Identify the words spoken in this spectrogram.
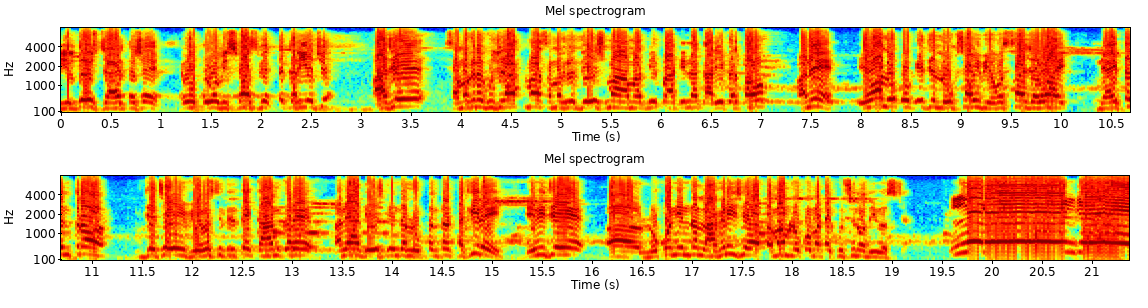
નિર્દોષ જાહેર થશે એવો પૂરો વિશ્વાસ વ્યક્ત કરીએ છીએ. આજે સમગ્ર ગુજરાતમાં, સમગ્ર દેશમાં આમ આદમી પાર્ટીના કાર્યકર્તાઓ અને એવા લોકો કે જે લોકશાહી વ્યવસ્થા જળવાય, ન્યાયતંત્ર જે છે એ વ્યવસ્થિત રીતે કામ કરે અને આ દેશની અંદર લોકતંત્ર ટકી રહે, એવી જે લોકોની અંદર લાગણી છે તમામ લોકો માટે ખુશીનો દિવસ છે. લડેંગે!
